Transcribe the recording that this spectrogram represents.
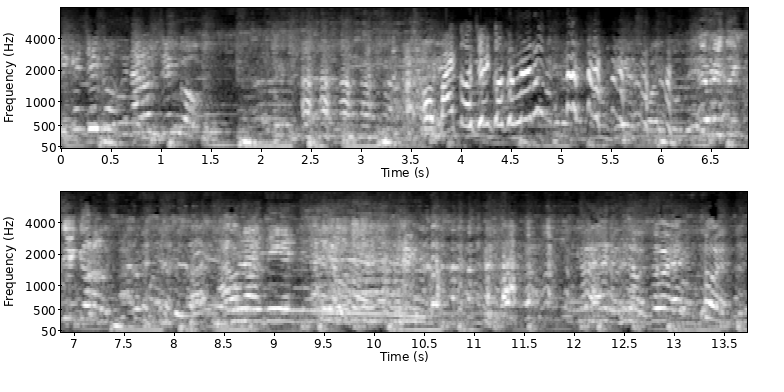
you can jingles and I don't jingle. Oh, Michael jingles a little. Everything jiggles. How would I do it? Go ahead, do it, do it.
